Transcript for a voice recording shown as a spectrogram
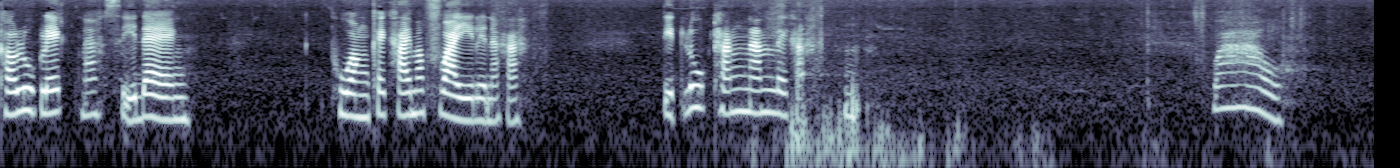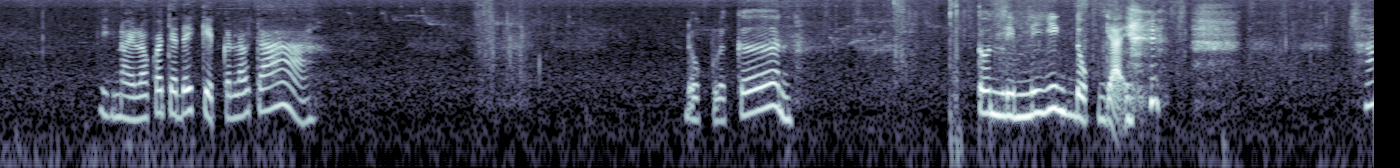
เขาลูกเล็กนะ สีแดง พวงคล้ายๆมะไฟเลยนะคะ ติดลูกทั้งนั้นเลยค่ะ ว้าว อีกหน่อยเราก็จะได้เก็บกันแล้วจ้า ดกเหลือเกิน ต้นริมนี่ยิ่งดกใหญ่หา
